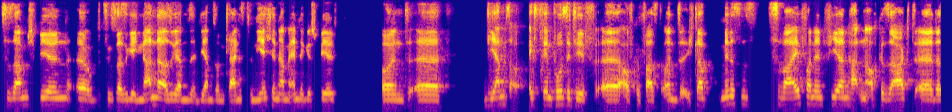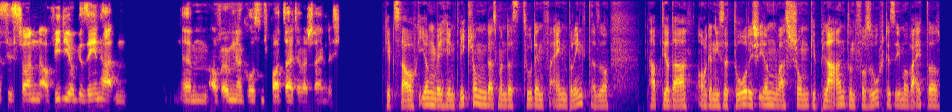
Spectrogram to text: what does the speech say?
zusammenspielen, äh, beziehungsweise gegeneinander. Also wir haben, die haben so ein kleines Turnierchen am Ende gespielt. Und äh, die haben es extrem positiv äh, aufgefasst. Und ich glaube, mindestens zwei von den Vieren hatten auch gesagt, äh, dass sie es schon auf Video gesehen hatten. Ähm, auf irgendeiner großen Sportseite wahrscheinlich. Gibt es da auch irgendwelche Entwicklungen, dass man das zu den Vereinen bringt? Also habt ihr da organisatorisch irgendwas schon geplant und versucht, es immer weiter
